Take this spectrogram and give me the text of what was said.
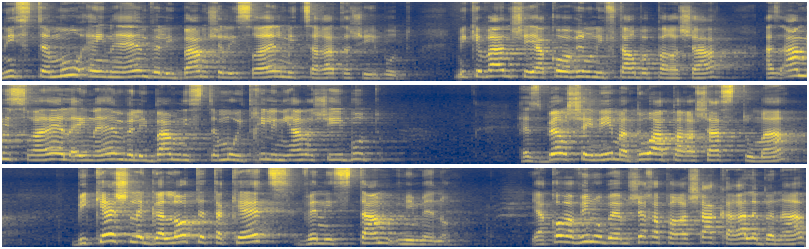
נסתמו עיניהם וליבם של ישראל מצרת השעבוד. מכיוון שיעקב אבינו נפטר בפרשה, אז עם ישראל עיניהם וליבם נסתמו, התחיל עניין השעבוד. הסבר שני, מדוע הפרשה סתומה? ביקש לגלות את הקץ ונסתם ממנו. יעקב אבינו בהמשך הפרשה קרא לבניו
